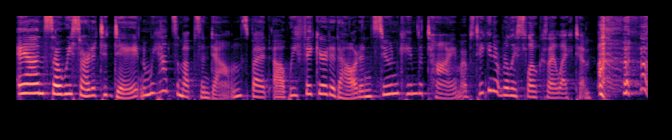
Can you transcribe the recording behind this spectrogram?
And so we started to date, and we had some ups and downs, but uh, we figured it out. And soon came the time. I was taking it really slow because I liked him.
